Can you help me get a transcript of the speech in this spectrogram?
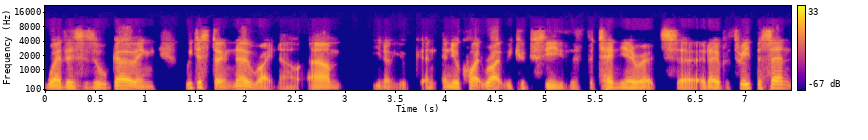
where this is all going, we just don't know right now. Um, you know, you, and, and, you're quite right. We could see the, the 10 year at, uh, at over 3%.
